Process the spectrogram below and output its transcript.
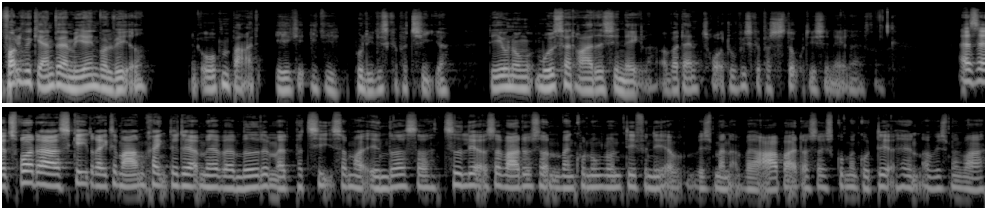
folk vil gerne være mere involveret, men åbenbart ikke i de politiske partier. Det er jo nogle modsatrettede signaler, og hvordan tror du, vi skal forstå de signaler, Astrid? Altså, jeg tror, der er sket rigtig meget omkring det der med at være medlem af et parti, som har ændret sig. Tidligere så var det jo sådan, at man kunne nogenlunde definere, hvis man var arbejder, så skulle man gå derhen, og hvis man var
